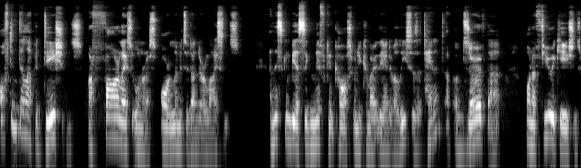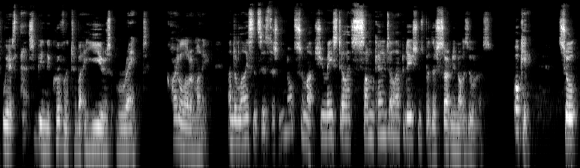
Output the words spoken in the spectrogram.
often dilapidations are far less onerous or limited under a license. And this can be a significant cost when you come out at the end of a lease as a tenant. I've observed that on a few occasions where it's actually been the equivalent to about a year's rent. Quite a lot of money. Under licenses, there's not so much. You may still have some kind of dilapidations, but they're certainly not as onerous. Okay, so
